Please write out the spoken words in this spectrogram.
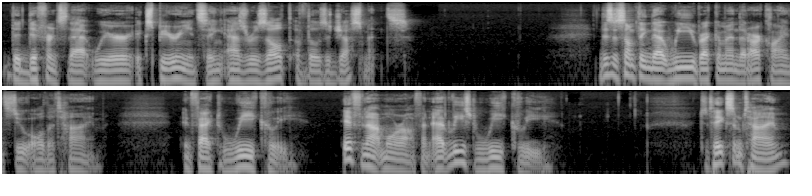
the difference that we're experiencing as a result of those adjustments. This is something that we recommend that our clients do all the time. In fact, weekly, if not more often, at least weekly, to take some time.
